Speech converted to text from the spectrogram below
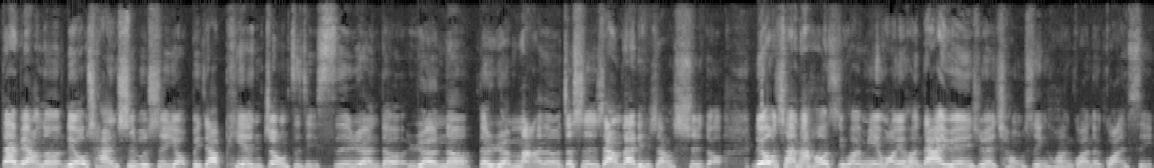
代表呢，刘禅是不是有比较偏重自己私人的人呢的人马呢？这事实上在历史上是的。刘禅他后期会灭亡，有很大的原因是因为宠幸宦官的关系，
